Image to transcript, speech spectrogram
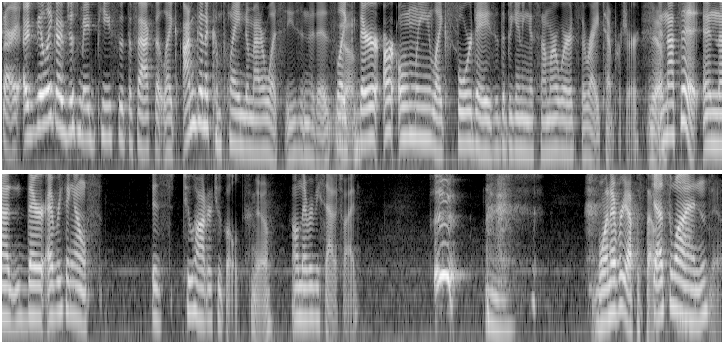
sorry. I feel like I've just made peace with the fact that like I'm gonna complain no matter what season it is. Like Yeah. there are only like four days at the beginning of summer where it's the right temperature, Yeah. and that's it. And uh, there, everything else is too hot or too cold. Yeah. I'll never be satisfied. One every episode. Just one. yeah.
